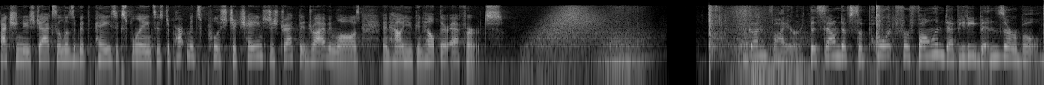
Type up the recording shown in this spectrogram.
Action News Jax's Elizabeth Pace explains his department's push to change distracted driving laws and how you can help their efforts. Gunfire, the sound of support for fallen Deputy Ben Zirbel.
